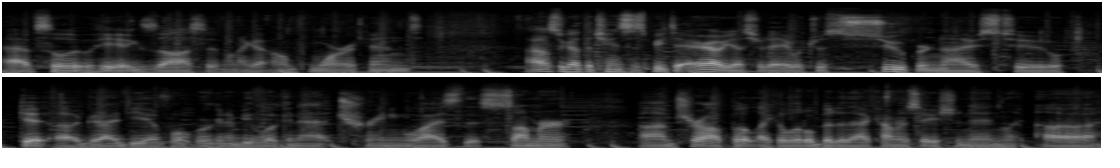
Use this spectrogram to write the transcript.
absolutely exhausted when I got home from work. And I also got the chance to speak to Arrow yesterday, which was super nice to get a good idea of what we're gonna be looking at training-wise this summer. I'm sure I'll put like a little bit of that conversation in uh,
